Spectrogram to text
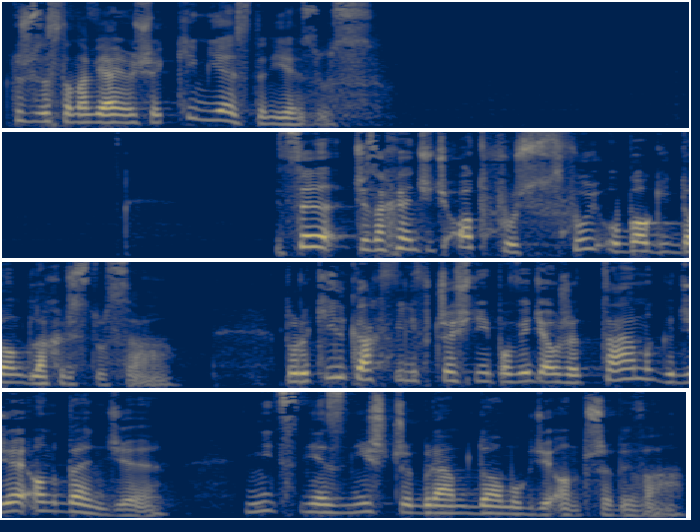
którzy zastanawiają się, kim jest ten Jezus. Chcę Cię zachęcić, otwórz swój ubogi dom dla Chrystusa, który kilka chwil wcześniej powiedział, że tam, gdzie On będzie, nic nie zniszczy bram domu, gdzie On przebywa.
